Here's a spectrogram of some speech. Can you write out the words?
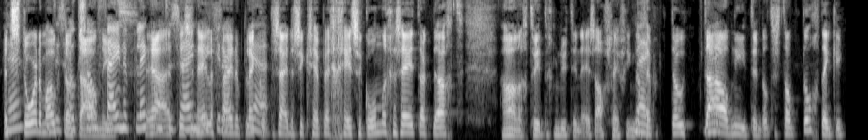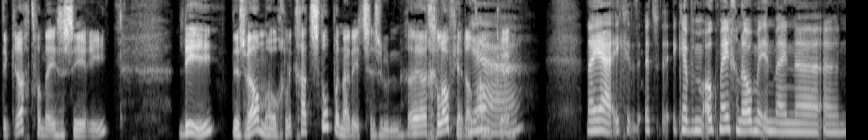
Het hè? stoorde me ook het is totaal ook zo'n niet. fijne plek ja, om te het zijn. is een hele fijne dat plek ja. om te zijn. Dus ik heb echt geen seconde gezeten dat ik dacht, oh, nog twintig minuten in deze aflevering. Nee. Dat heb ik totaal nee. niet. En dat is dan toch denk ik de kracht van deze serie. Die dus wel mogelijk gaat stoppen na dit seizoen. Uh, geloof jij dat, ja. Anke? Nou ja, ik, het, ik heb hem ook meegenomen in mijn uh, uh,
